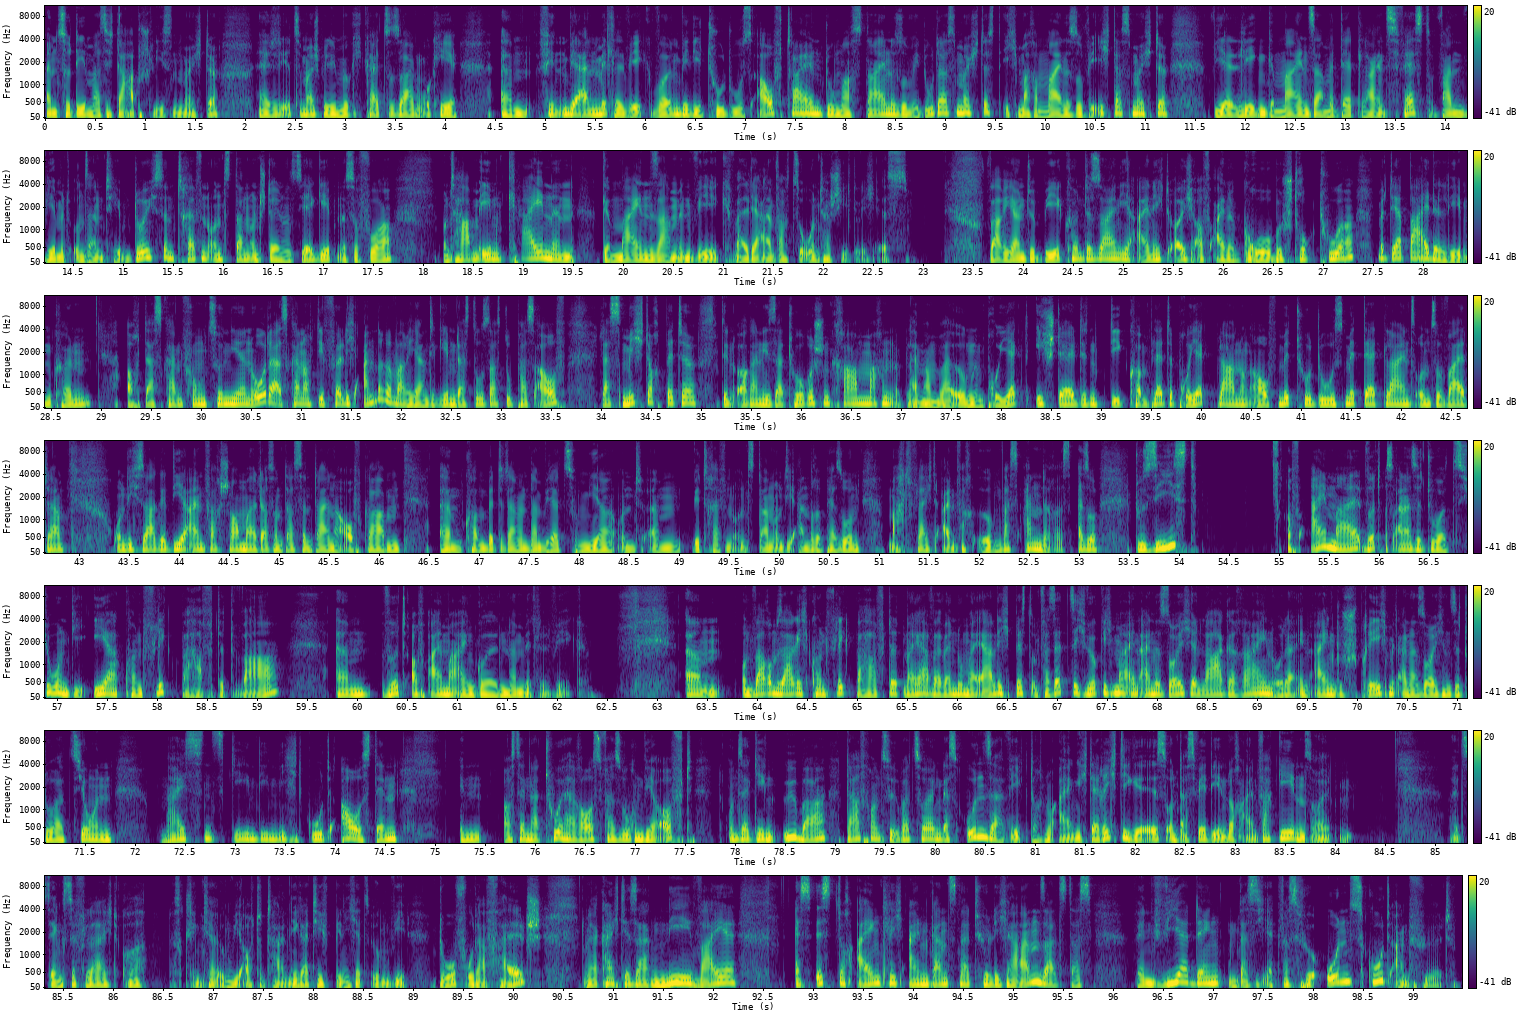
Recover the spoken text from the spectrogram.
ähm, zu dem, was ich da abschließen möchte, hättet ihr zum Beispiel die Möglichkeit zu sagen, okay, ähm, finden wir einen Mittelweg, wollen wir die To-Dos aufteilen, du machst deine, so wie du das möchtest, ich mache meine, so wie ich das möchte, wir legen gemeinsame Deadlines fest, wann wir mit unseren Themen durch sind, treffen uns dann und stellen uns die Ergebnisse vor und haben eben keinen gemeinsamen Weg, weil der einfach zu unterschiedlich ist. Variante B könnte sein, ihr einigt euch auf eine grobe Struktur, mit der beide leben können. Auch das kann funktionieren. Oder es kann auch die völlig andere Variante geben, dass du sagst, du pass auf, lass mich doch bitte den organisatorischen Kram machen. Bleiben wir mal bei irgendeinem Projekt. Ich stelle die komplette Projektplanung auf mit To-Dos, mit Deadlines und so weiter. Und ich sage dir einfach, schau mal, das und das sind deine Aufgaben. Ähm, komm bitte dann und dann wieder zu mir und ähm, wir treffen uns dann. Und die andere Person macht vielleicht einfach irgendwas anderes. Also also du siehst, auf einmal wird aus einer Situation, die eher konfliktbehaftet war, ähm, wird auf einmal ein goldener Mittelweg. Ähm, und warum sage ich konfliktbehaftet? Naja, weil wenn du mal ehrlich bist und versetzt dich wirklich mal in eine solche Lage rein oder in ein Gespräch mit einer solchen Situation, meistens gehen die nicht gut aus. Denn in, aus der Natur heraus versuchen wir oft, unser Gegenüber davon zu überzeugen, dass unser Weg doch nur eigentlich der richtige ist und dass wir den doch einfach gehen sollten. Jetzt denkst du vielleicht, oh, das klingt ja irgendwie auch total negativ, bin ich jetzt irgendwie doof oder falsch? Und da kann ich dir sagen, nee, weil es ist doch eigentlich ein ganz natürlicher Ansatz, dass wenn wir denken, dass sich etwas für uns gut anfühlt,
